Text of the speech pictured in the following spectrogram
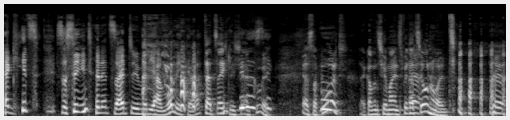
Da geht's, ist das eine Internetseite über die Harmonika? Tatsächlich, Wie ja, cool. Ja, ist doch gut. Da kann man sich ja mal Inspiration holen.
